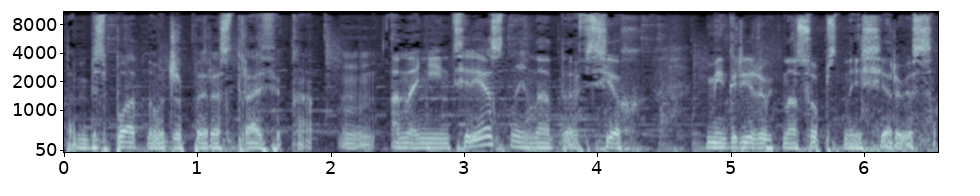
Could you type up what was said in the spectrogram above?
там, бесплатного GPRS трафика она неинтересна и надо всех мигрировать на собственные сервисы,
